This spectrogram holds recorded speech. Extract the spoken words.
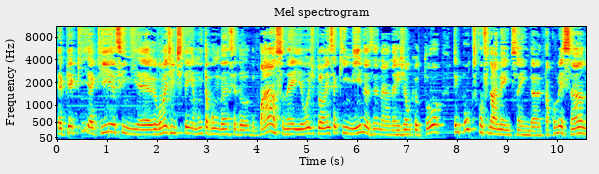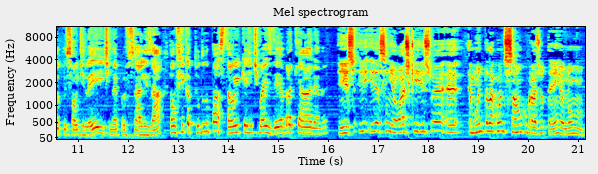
É porque aqui, aqui assim, é, como a gente tem muita abundância do, do passo, né? E hoje, pelo menos aqui em Minas, né, na, na região que eu tô, tem poucos confinamentos ainda. Tá começando o pessoal de leite, né? Profissionalizar. Então fica tudo no pastão e o que a gente mais vê é a braquiária, né? Isso, e, e, assim, eu acho que isso é, é, é, muito pela condição que o Brasil tem. Eu não,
